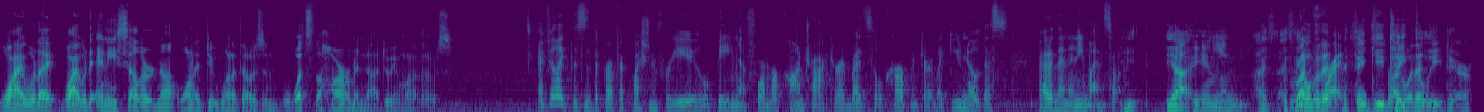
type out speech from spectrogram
why would I? Why would any seller not want to do one of those? And what's the harm in not doing one of those? I feel like this is the perfect question for you, being a former contractor and Red Seal carpenter. Like you know this better than anyone. So Yeah, Ian. Ian, I, I think, Run with it. I think you Run take the it. lead here.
